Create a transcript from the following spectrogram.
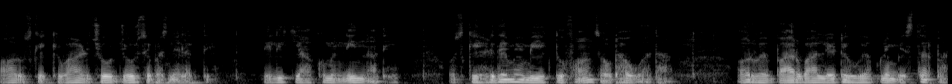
और उसके किवाड़ ज़ोर ज़ोर से बजने लगते। लिली की आँखों में नींद ना थी। उसके हृदय में भी एक तूफ़ान सा उठा हुआ था और वह बार बार लेटे हुए अपने बिस्तर पर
